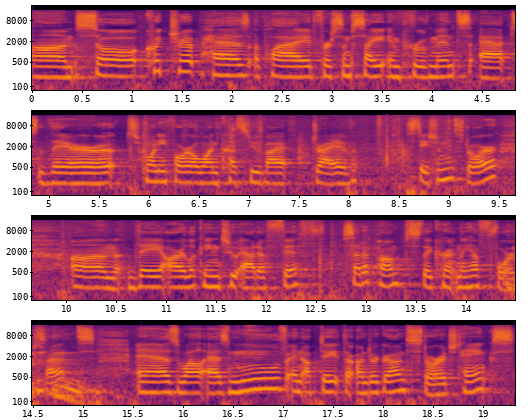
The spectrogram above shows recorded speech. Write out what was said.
Um, So Kwik Trip has applied for some site improvements at their 2401 Crestview Vi- Drive station store. Um, They are looking to add a fifth set of pumps, they currently have four sets, as well as move and update their underground storage tanks.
